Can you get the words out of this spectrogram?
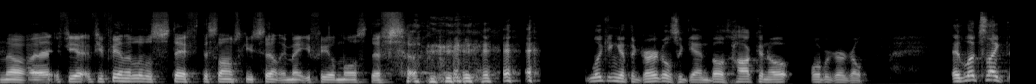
No, uh, if you if you're feeling a little stiff, the slalom skis certainly make you feel more stiff. So. looking at the Gurgls again, both Hoch and o- Obergurgl, it looks like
